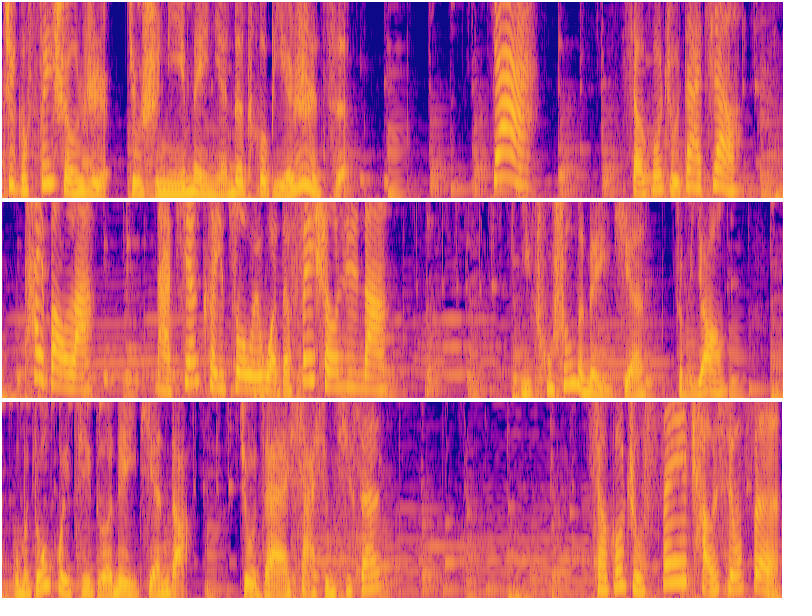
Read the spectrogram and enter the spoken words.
这个非生日就是你每年的特别日子。”呀！小公主大叫：“太棒啦！哪天可以作为我的非生日呢？”你出生的那一天怎么样？我们都会记得那一天的，就在下星期三。小公主非常兴奋，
